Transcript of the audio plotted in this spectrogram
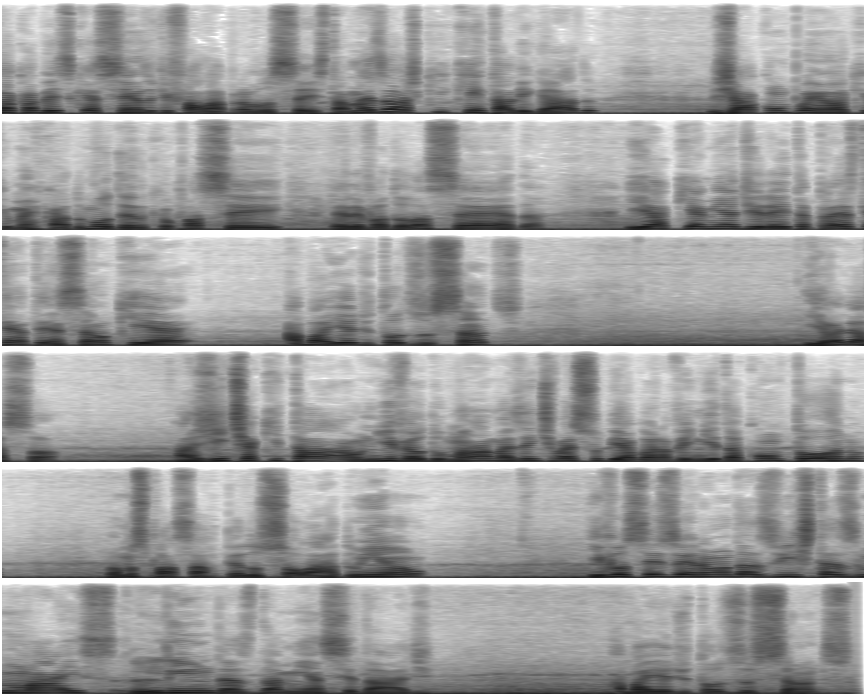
Eu acabei esquecendo de falar para vocês, tá? Mas eu acho que quem tá ligado já acompanhou aqui o mercado modelo que eu passei, elevador Lacerda. E aqui à minha direita, prestem atenção, que é a Baía de Todos os Santos. E olha só, a gente aqui tá ao nível do mar, mas a gente vai subir agora a Avenida Contorno. Vamos passar pelo Solar do Inhão e vocês verão uma das vistas mais lindas da minha cidade. A Baía de Todos os Santos.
